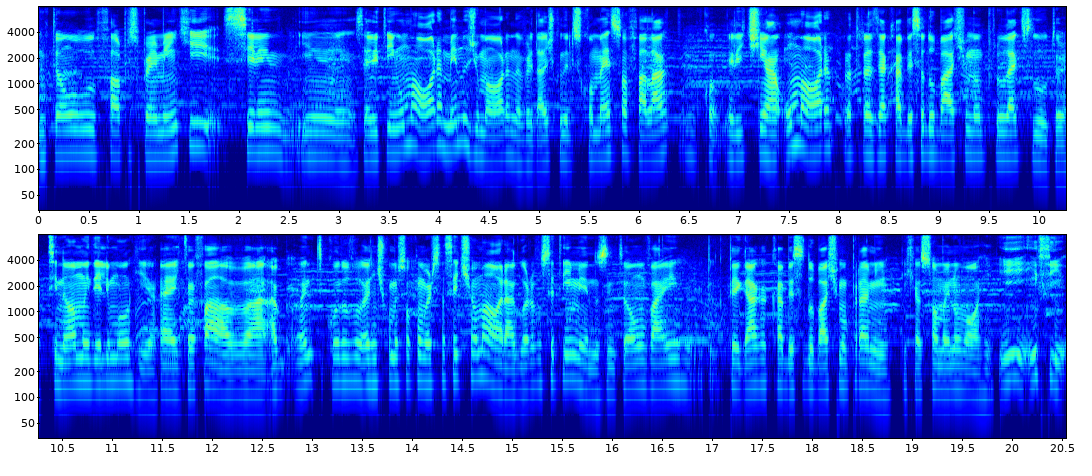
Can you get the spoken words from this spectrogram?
Então fala pro Superman que se ele, se ele tem uma hora, menos de uma hora, na verdade, quando eles começam a falar, ele tinha uma hora para trazer a cabeça do Batman pro Lex Luthor. Senão a mãe dele morria. É, então ele falava, antes, quando a gente começou a conversar, você tinha uma hora, agora você tem menos. Então vai pegar a cabeça do Batman para mim. E que a sua mãe não morre. E, enfim,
